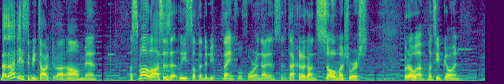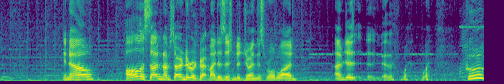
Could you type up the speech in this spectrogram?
That, that needs to be talked about. Oh, man. A small loss is at least something to be thankful for in that instance. That could have gone so much worse. But oh well, let's keep going. You know, all of a sudden I'm starting to regret my decision to join this worldwide. I'm just... Uh, what, what, who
